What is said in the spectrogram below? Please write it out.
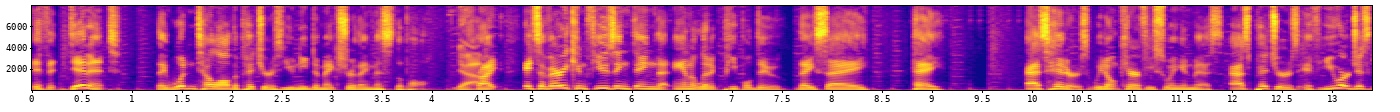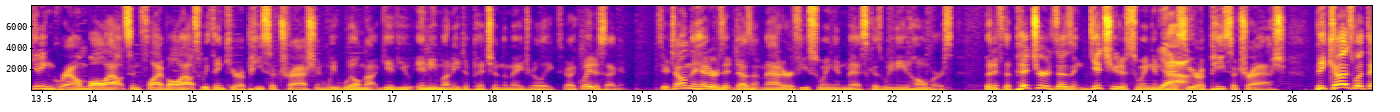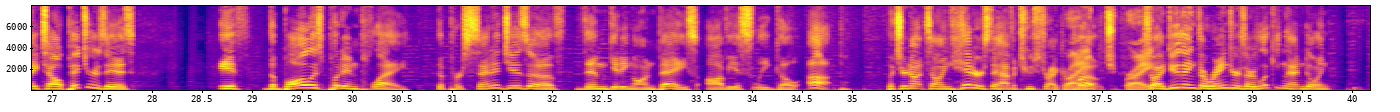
If it didn't, they wouldn't tell all the pitchers you need to make sure they miss the ball. Yeah. Right? It's a very confusing thing that analytic people do. They say, hey, As hitters, we don't care if you swing and miss. As pitchers, if you are just getting ground ball outs and fly ball outs, we think you're a piece of trash and we will not give you any money to pitch in the major leagues. You're like, wait a second. So you're telling the hitters it doesn't matter if you swing and miss because we need homers. But if the pitcher doesn't get you to swing and Yeah. miss, you're a piece of trash. Because what they tell pitchers is if the ball is put in play, the percentages of them getting on base obviously go up. But you're not telling hitters to have a two strike Right, approach. right. So I do think the Rangers are looking at that and going,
